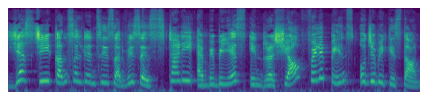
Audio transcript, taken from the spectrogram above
SG consultancy services study MBBS in Russia Philippines Uzbekistan.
